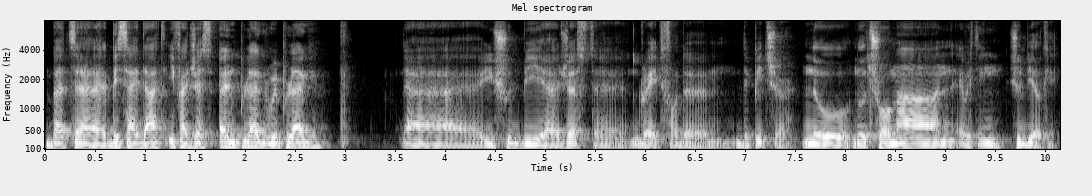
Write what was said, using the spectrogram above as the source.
But uh, beside that, if I just unplug, replug, uh, you should be uh, just uh, great for the, the pitcher. No, no trauma and everything should be okay.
